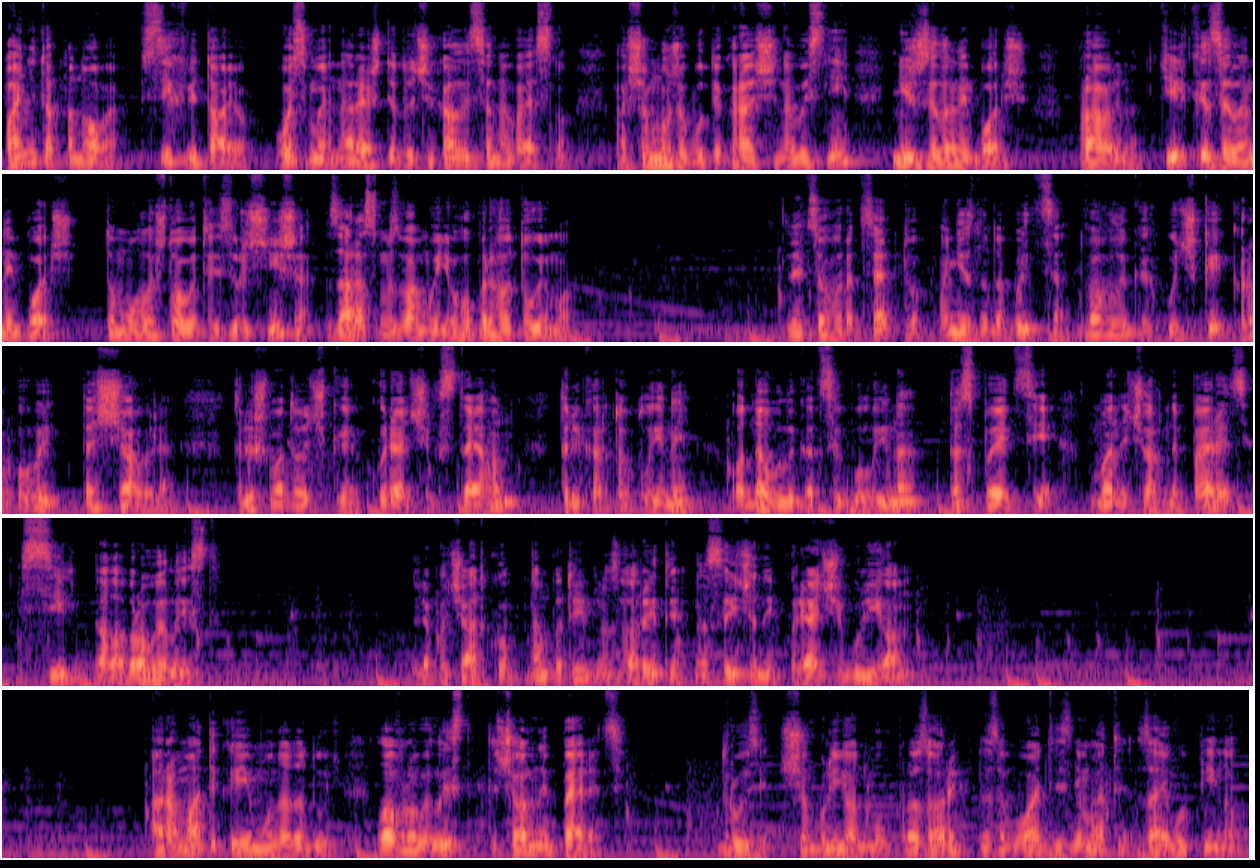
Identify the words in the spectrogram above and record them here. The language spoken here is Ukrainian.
Пані та панове, всіх вітаю! Ось ми нарешті дочекалися на весну. А що може бути краще навесні, ніж зелений борщ? Правильно, тільки зелений борщ. Тому влаштовуйтесь зручніше, зараз ми з вами його приготуємо. Для цього рецепту мені знадобиться два великих пучки кропиви та щавеля, три шматочки курячих стегон, три картоплини, одна велика цибулина та спеції. В мене чорний перець, сіль та лавровий лист. Для початку нам потрібно зварити насичений курячий бульйон. Ароматики йому нададуть лавровий лист та чорний перець. Друзі, щоб бульйон був прозорий, не забувайте знімати зайву піну.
